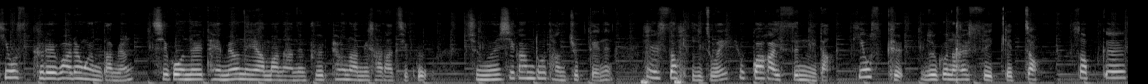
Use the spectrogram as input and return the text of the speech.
키오스크를 활용한다면 직원을 대면해야만 하는 불편함이 사라지고 주문 시간도 단축되는 일석이조의 효과가 있습니다. 키오스크 누구나 할 수 있겠죠? 수업 끝!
